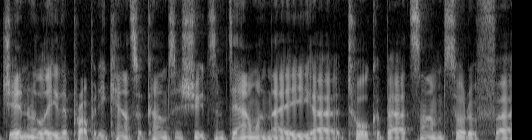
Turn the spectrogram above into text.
generally the property council comes and shoots them down when they uh, talk about some sort of uh,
